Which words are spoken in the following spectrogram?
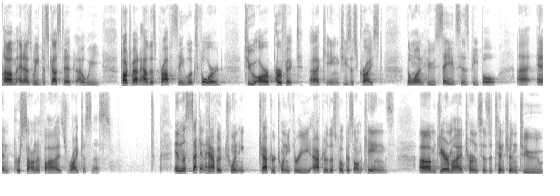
Um, and as we discussed it, uh, we talked about how this prophecy looks forward to our perfect uh, King, Jesus Christ, the one who saves his people uh, and personifies righteousness. In the second half of 20, chapter 23, after this focus on kings, um, Jeremiah turns his attention to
